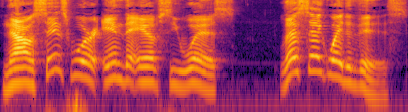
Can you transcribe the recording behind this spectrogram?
Now, since we're in the AFC West, let's segue to this.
